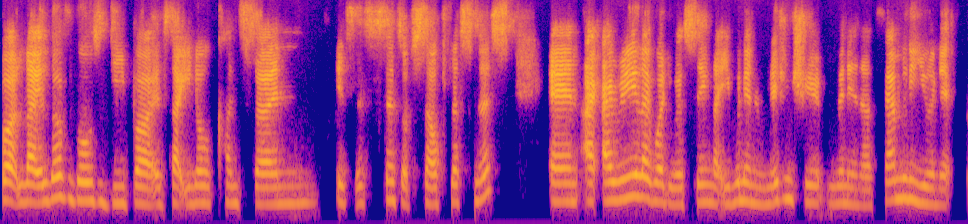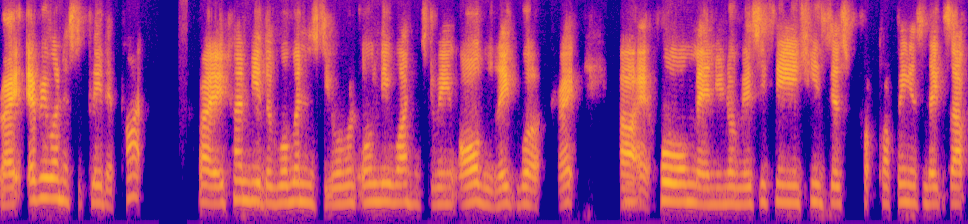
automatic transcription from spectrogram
But like love goes deeper. It's like, you know, concern, it's a sense of selflessness. And I, I really like what you were saying, like even in a relationship, even in a family unit, right? Everyone has to play their part. Right. It can't be the woman is the only one who's doing all the legwork, right? Uh, at home and you know basically he's just propping his legs up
